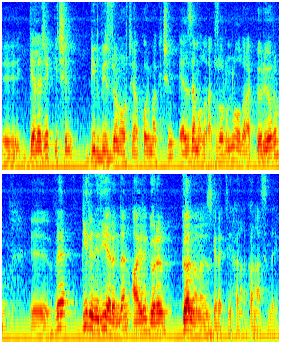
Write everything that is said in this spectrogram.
e, gelecek için bir vizyon ortaya koymak için elzem olarak, zorunlu olarak görüyorum e, ve birini diğerinden ayrı görer, görmememiz gerektiği kanaatindeyim.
